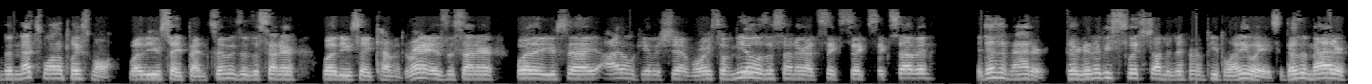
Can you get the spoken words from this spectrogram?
The Nets want to play small. Whether you say Ben Simmons is the center, whether you say Kevin Durant is the center, whether you say I don't give a shit, Royce O'Neale is the center at six six six seven, it doesn't matter. They're going to be switched on to different people anyways. It doesn't matter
